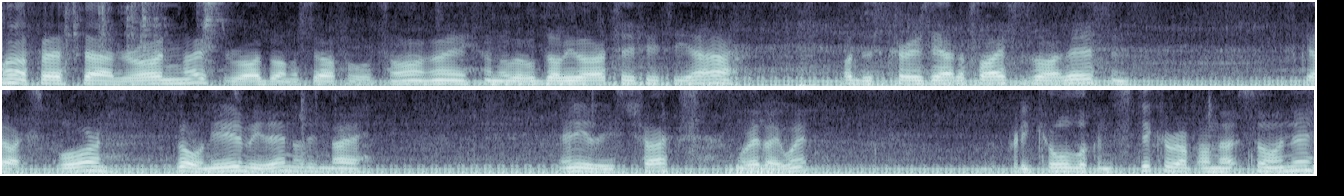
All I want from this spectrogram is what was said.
When I first started riding, I used to ride by myself all the time, eh? On the little WR250R. I'd just cruise out to places like this and just go exploring. It was all new to me then, I didn't know any of these tracks, where they went. A pretty cool looking sticker up on that sign there.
